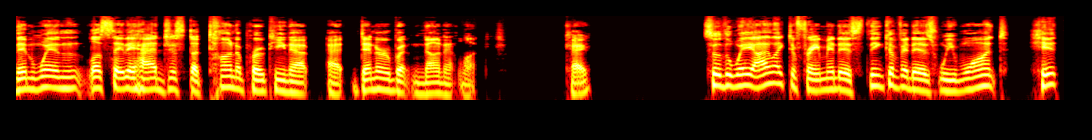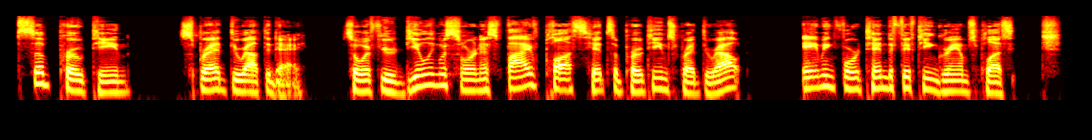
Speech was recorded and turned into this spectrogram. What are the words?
than when, let's say they had just a ton of protein at, at dinner, but none at lunch. Okay. So the way I like to frame it is think of it as we want hits of protein spread throughout the day. So if you're dealing with soreness, five plus hits of protein spread throughout, aiming for 10 to 15 grams plus each.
